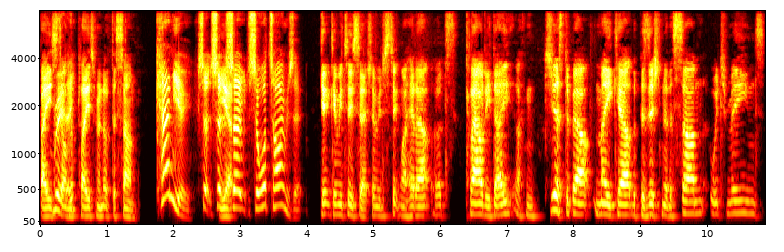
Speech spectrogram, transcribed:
based on the placement of the sun. Can you? So, so, Yeah. so, so, what time is it? Give, give me two seconds. Let me just stick my head out. It's cloudy day. I can just about make out the position of the sun, which means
